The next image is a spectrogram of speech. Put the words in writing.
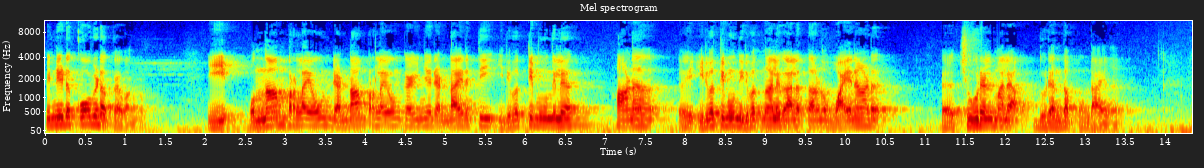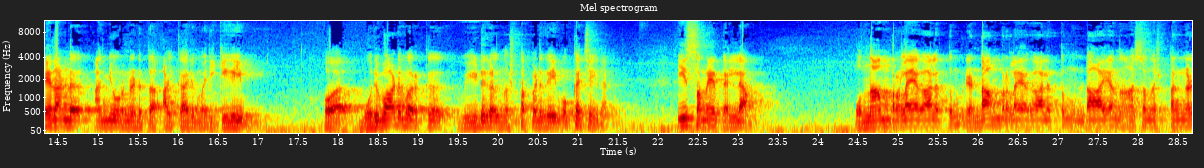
പിന്നീട് കോവിഡൊക്കെ വന്നു. ഈ ഒന്നാം പ്രളയവും രണ്ടാം പ്രളയവും കഴിഞ്ഞ് രണ്ടായിരത്തി ഇരുപത്തി മൂന്നിൽ ആണ് ഇരുപത്തിമൂന്ന് ഇരുപത്തിനാല് കാലത്താണ് വയനാട് ചൂരൽമല ദുരന്തം ഉണ്ടായത്. ഏതാണ്ട് അഞ്ഞൂറിനടുത്ത് ആൾക്കാർ മരിക്കുകയും ഒരുപാട് പേർക്ക് വീടുകൾ നഷ്ടപ്പെടുകയും ഒക്കെ ചെയ്ത. ഈ സമയത്തെല്ലാം ഒന്നാം പ്രളയകാലത്തും രണ്ടാം പ്രളയകാലത്തും ഉണ്ടായ നാശനഷ്ടങ്ങൾ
